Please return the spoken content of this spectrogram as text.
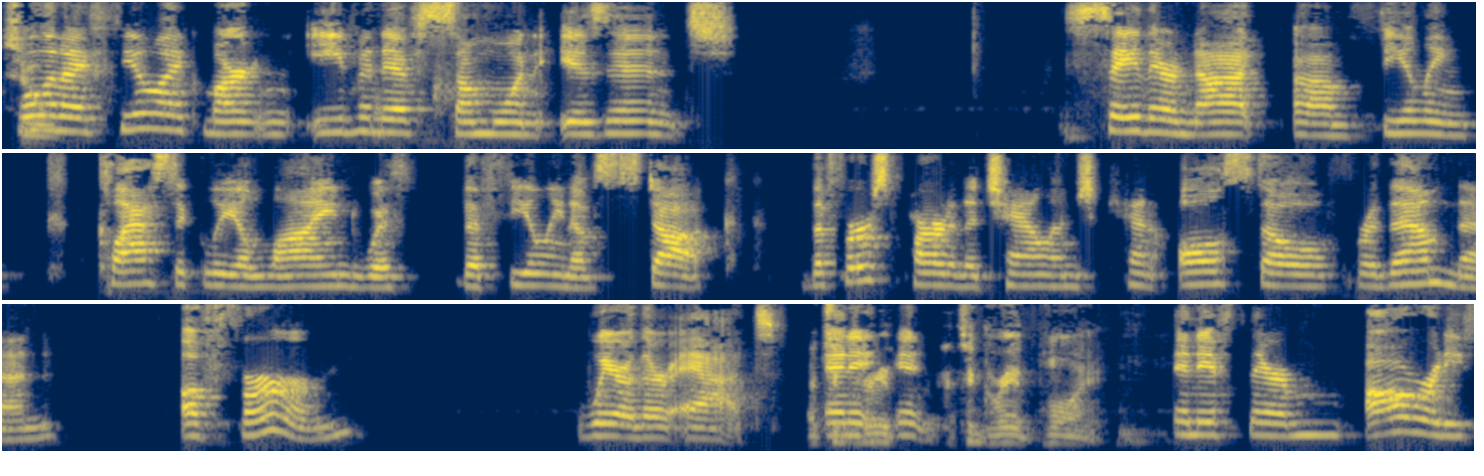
So, well, and I feel like Martin, even if someone isn't say they're not um, feeling classically aligned with the feeling of stuck, the first part of the challenge can also, for them, then affirm where they're at. That's, and a, great, it- that's a great point. and if they're already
